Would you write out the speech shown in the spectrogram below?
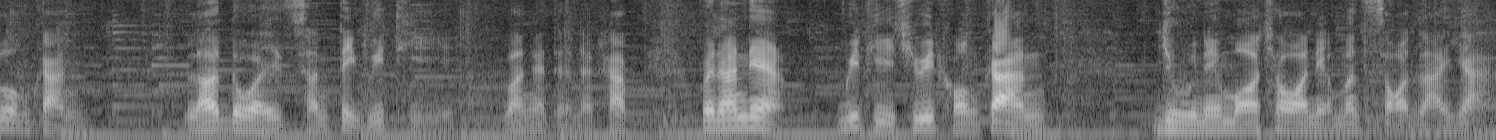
ร่วมกัน แล้วโดยสันติวิถีว่าไงเถอะนะครับ เพราะฉะนั้นเนี่ยวิถีชีวิตของการอยู่ในมอชอเนี่ยมันสอนหลายอย่าง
